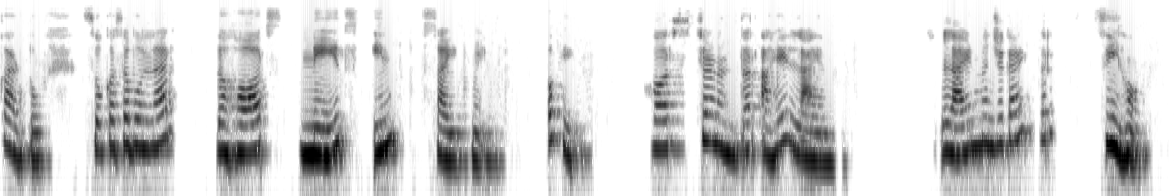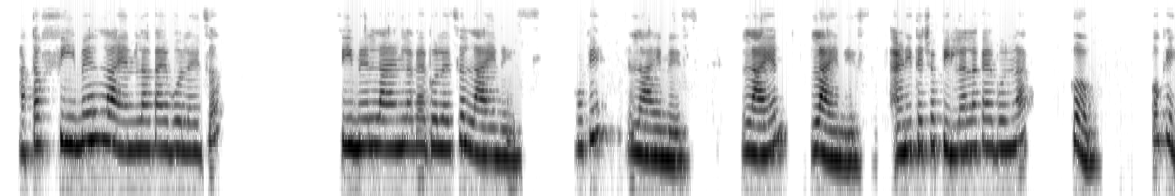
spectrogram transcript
काढतो. सो कसं बोलणार? The horse neighs in excitement okay. हॉर्सच्या नंतर आहे लायन. लायन म्हणजे काय? तर सिंह. आता फिमेल लायनला काय बोलायचं? फिमेल लायनला काय बोलायचं? Lioness. Okay. Lioness. Lion, lioness. आणि त्याच्या पिल्लाला काय बोलणार? कब. ओके.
